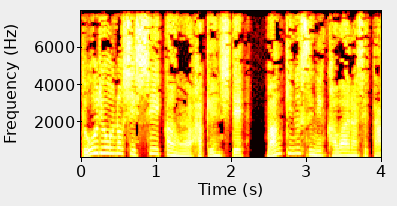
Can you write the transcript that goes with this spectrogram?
同僚の執政官を派遣して、マンキヌスに代わらせた。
